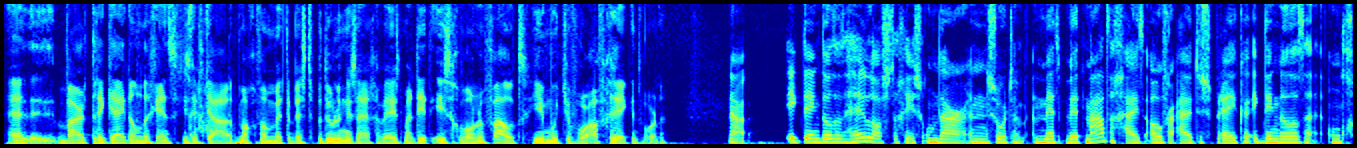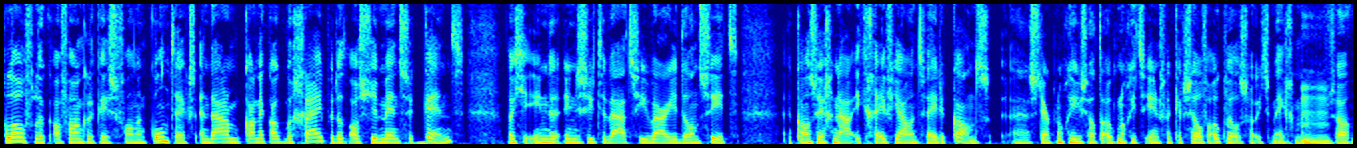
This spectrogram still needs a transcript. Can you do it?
Uh, waar trek jij dan de grens? Je zegt ja, het mag wel met de beste bedoelingen zijn geweest, maar dit is gewoon een fout. Hier moet je voor afgerekend worden. Nou, ik denk dat het heel lastig is om daar een soort wetmatigheid over uit te spreken. Ik denk dat het ongelooflijk afhankelijk is van een context. En daarom kan ik ook begrijpen dat als je mensen kent, dat je in de, in de situatie waar je dan zit, eh, kan zeggen: Nou, ik geef jou een tweede kans. Uh, sterker nog, hier zat ook nog iets in van: Ik heb zelf ook wel zoiets meegemaakt. Mm -hmm. of zo.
